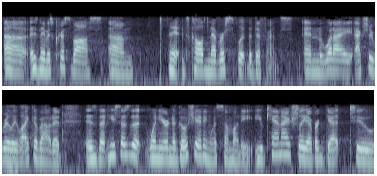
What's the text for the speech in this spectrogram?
Uh, his name is Chris Voss. Um, it's called Never Split the Difference. And what I actually really like about it is that he says that when you're negotiating with somebody, you can't actually ever get to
